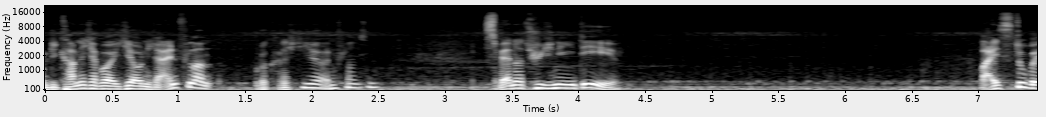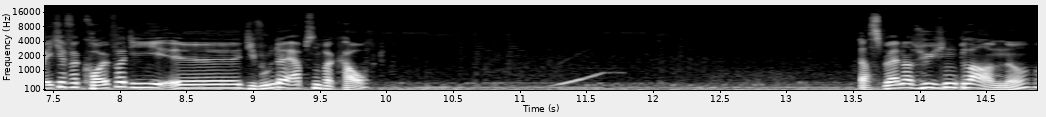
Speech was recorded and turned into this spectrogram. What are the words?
Und die kann ich aber hier auch nicht einpflanzen. Oder kann ich die hier einpflanzen? Das wäre natürlich eine Idee. Weißt du, welcher Verkäufer die, äh, die Wundererbsen verkauft? Das wäre natürlich ein Plan, ne?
